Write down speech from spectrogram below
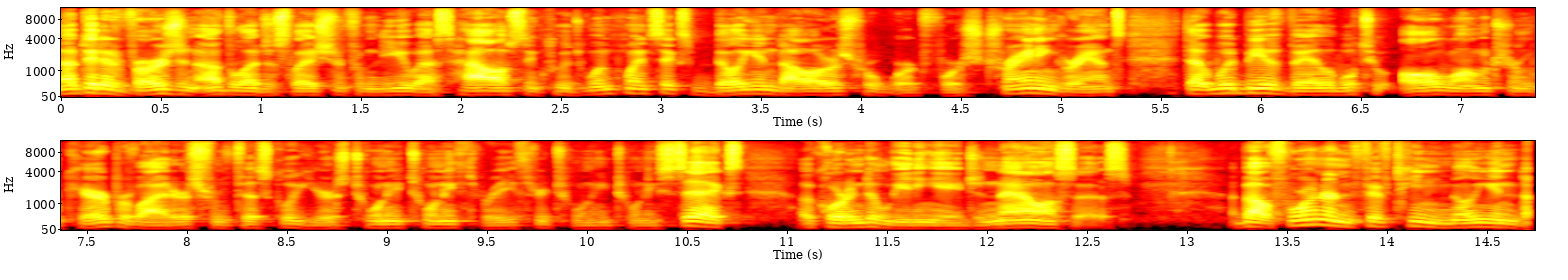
An updated version of the legislation from the U.S. House includes $1.6 billion for workforce training grants that would be available to all long-term care providers from fiscal years 2023 through 2026, according to LeadingAge analysis. About $415 million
